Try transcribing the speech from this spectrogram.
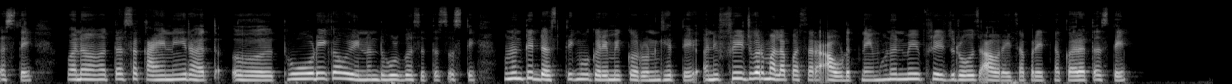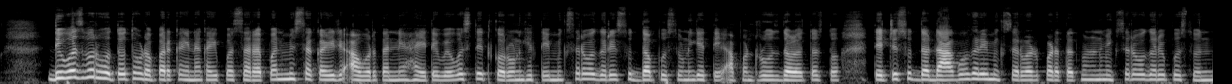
असते. पण तसं काही नाही राहत. थोडी का होईना धूळ बसतच असते. म्हणून ते डस्टिंग वगैरे मी करून घेते. आणि फ्रीजवर मला पसारा आवडत नाही. म्हणून मी फ्रीज रोज आवरायचा प्रयत्न करत असते. दिवसभर होतो थोडंफार काही ना काही पसारा पण मी सकाळी जे आवडताना आहे ते व्यवस्थित करून घेते. मिक्सर वगैरे सुद्धा पुसून घेते. आपण रोज दळत असतो. त्याचे सुद्धा डाग वगैरे मिक्सरवर पडतात. म्हणून मिक्सर वगैरे पुसून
